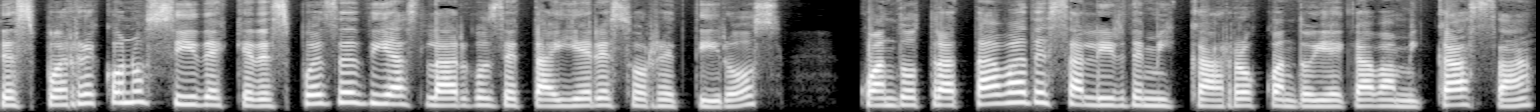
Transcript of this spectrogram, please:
Después reconocí de que después de días largos de talleres o retiros, cuando trataba de salir de mi carro cuando llegaba a mi casa,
